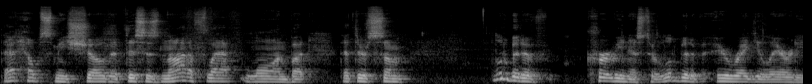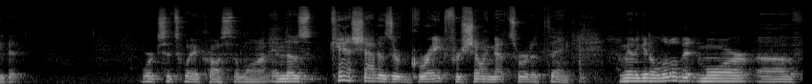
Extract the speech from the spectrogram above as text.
That helps me show that this is not a flat lawn, but that there's some little bit of curviness to a little bit of irregularity that works its way across the lawn. And those cast shadows are great for showing that sort of thing. I'm going to get a little bit more of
